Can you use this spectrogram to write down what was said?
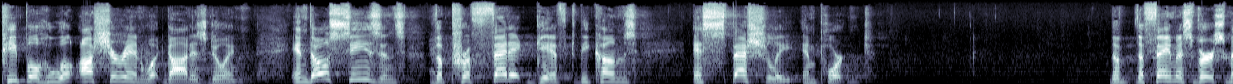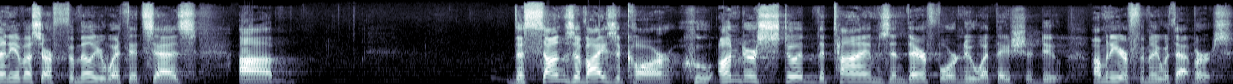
People who will usher in what God is doing. In those seasons, the prophetic gift becomes especially important. The, the famous verse many of us are familiar with it says, um, The sons of Issachar who understood the times and therefore knew what they should do. How many are familiar with that verse?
